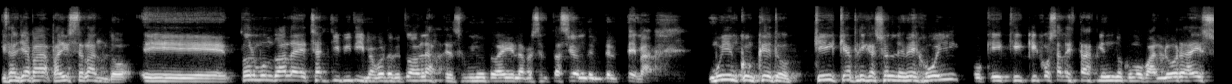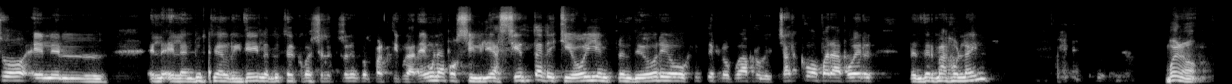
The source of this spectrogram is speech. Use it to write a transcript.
quizás ya para ir cerrando, eh, todo el mundo habla de ChatGPT, me acuerdo que tú hablaste en su minuto ahí en la presentación del, del tema. Muy en concreto, ¿qué, ¿qué, aplicación le ves hoy o qué, qué, qué cosa le estás viendo como valora eso en el, en, la industria del retail, la industria del comercio electrónico en particular. ¿Es una posibilidad cierta de que hoy emprendedores o gente lo pueda aprovechar como para poder vender más online? Bueno,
